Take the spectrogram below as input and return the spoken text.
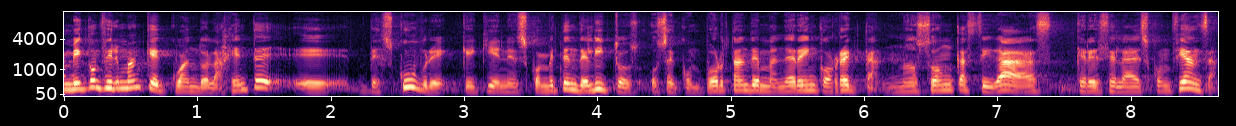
también confirman que cuando la gente eh, descubre que quienes cometen delitos o se comportan de manera incorrecta no son castigadas, crece la desconfianza.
